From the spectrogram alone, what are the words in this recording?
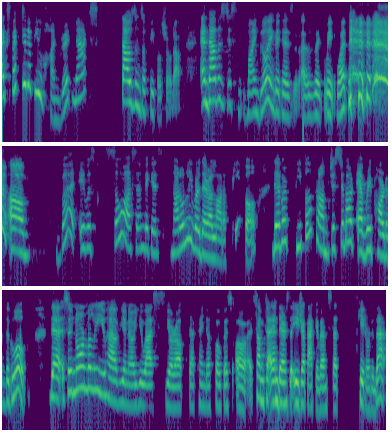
I expected a few hundred max. Thousands of people showed up. And that was just mind blowing because I was like, wait, what? um, but it was so awesome because not only were there a lot of people, there were people from just about every part of the globe. That so normally you have you know U.S., Europe, that kind of focus, or sometimes and there's the Asia Pac events that cater to that.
